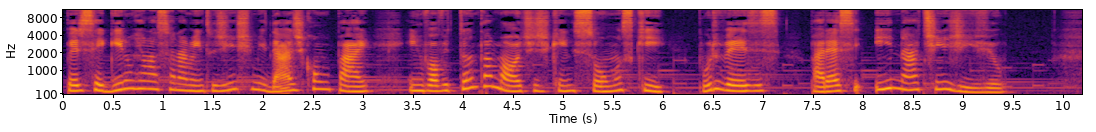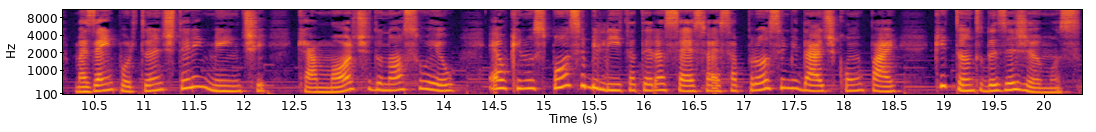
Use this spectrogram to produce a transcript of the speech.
Perseguir um relacionamento de intimidade com o Pai envolve tanta morte de quem somos que, por vezes, parece inatingível. Mas é importante ter em mente que a morte do nosso eu é o que nos possibilita ter acesso a essa proximidade com o Pai que tanto desejamos.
